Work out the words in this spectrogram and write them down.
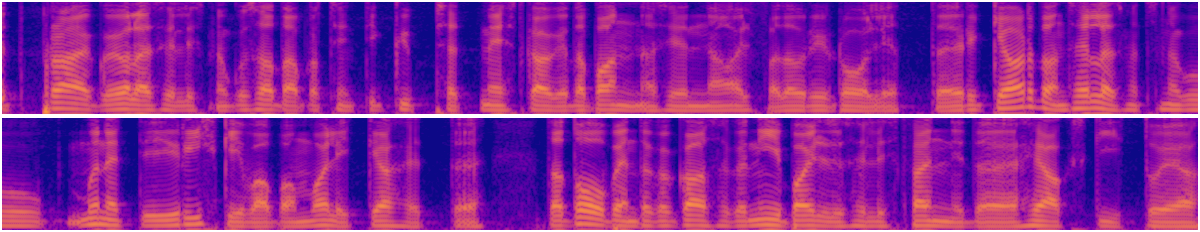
et praegu ei ole sellist nagu sada protsenti küpset meest ka, keda panna sinna Alfa Tauri rooli, et Ricardo on selles mõttes nagu mõneti riskivabam valik jah, et ta toob endaga kaasa ka nii palju sellist fännide heakskiitu ja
